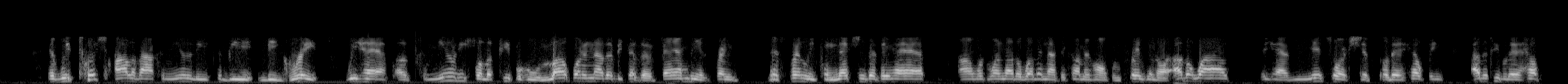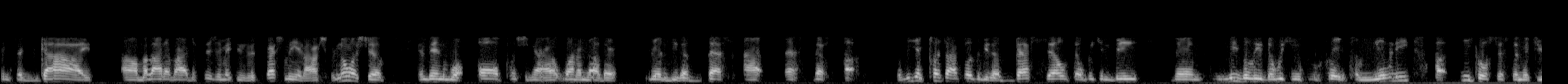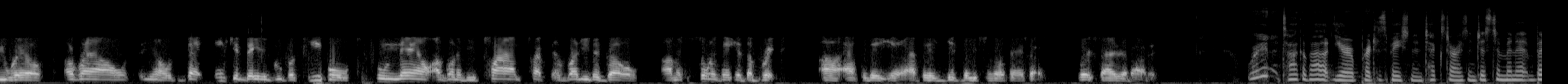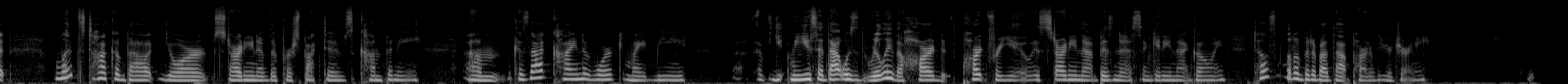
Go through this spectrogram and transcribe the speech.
If we push all of our communities to be, be great, we have a community full of people who love one another because of family and friend, and friendly connections that they have um, with one another, whether or not they're coming home from prison or otherwise. They have mentorship, so they're helping other people. They're helping to guide um, a lot of our decision making, especially in entrepreneurship. And then we're all pushing out one another to be able to be the best, uh, best, best us. If we can push ourselves to be the best selves that we can be, then we believe that we can create a community, ecosystem, if you will, around you know that incubated group of people who now are going to be primed, prepped, and ready to go um, as soon as they hit the bricks uh, after they yeah, after they get released from those handcuffs. We're excited about it. We're going to talk about your participation in Techstars in just a minute, but let's talk about your starting of the Perspectives company because um, that kind of work might be I mean, you said that was really the hard part for you is starting that business and getting that going. Tell us a little bit about that part of your journey.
